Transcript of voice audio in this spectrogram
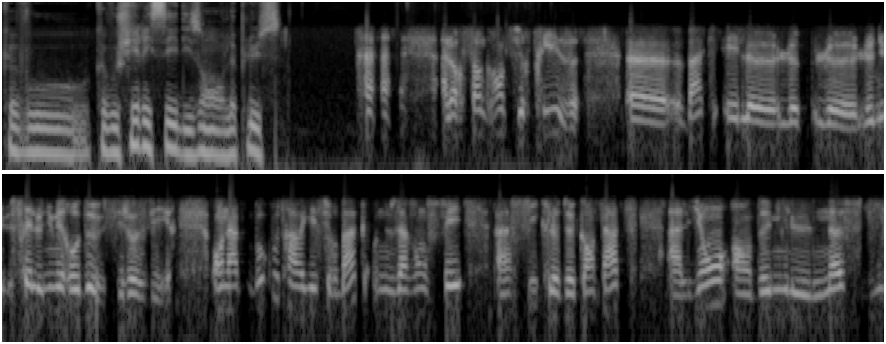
que, vous, que vous chérissez, disons, le plus? Alors, sans grande surprise, euh, Bach est le, le, le, le, serait le numéro 2, si j'ose dire. On a beaucoup travaillé sur Bach. Nous avons fait un cycle de cantates à Lyon en 2009, 10,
